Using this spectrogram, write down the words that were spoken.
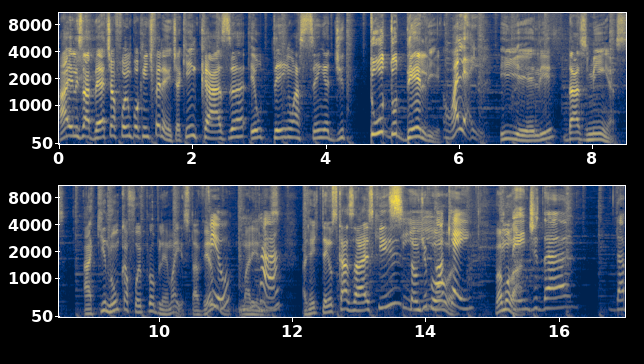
A Elizabeth já foi um pouquinho diferente. Aqui em casa eu tenho a senha de tudo dele Olha aí. e ele das minhas. Aqui nunca foi problema isso, tá vendo, Viu? Marina? Tá. A gente tem os casais que estão de boa. Ok. Vamos lá. Depende da, da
